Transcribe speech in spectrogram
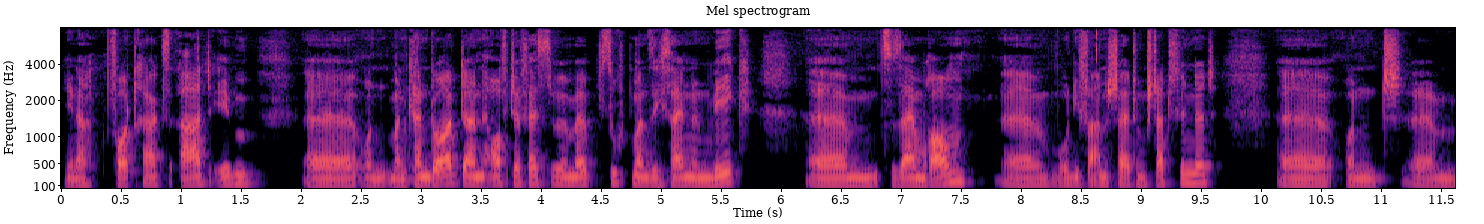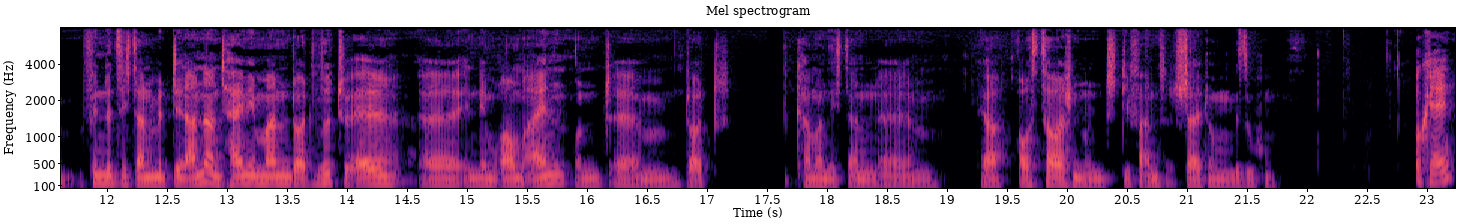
je nach Vortragsart eben. Und man kann dort dann auf der Festival Map sucht man sich seinen Weg ähm, zu seinem Raum, wo die Veranstaltung stattfindet und ähm, findet sich dann mit den anderen Teilnehmern dort virtuell äh, in dem Raum ein und ähm, dort kann man sich dann ähm, ja, austauschen und die Veranstaltungen besuchen. Okay,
